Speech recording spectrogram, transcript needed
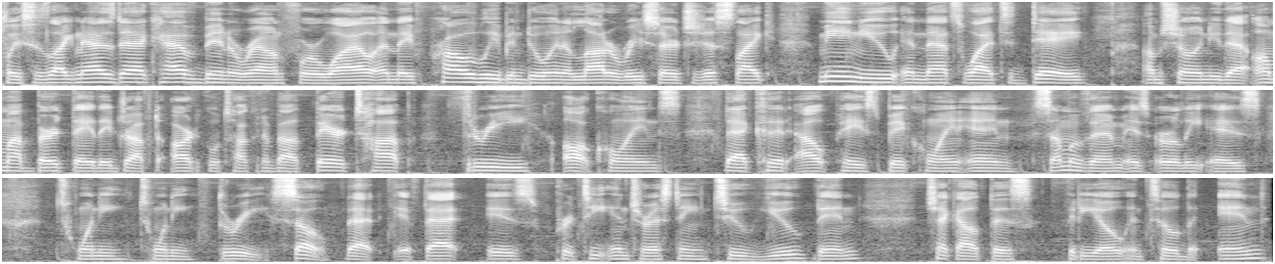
places like NASDAQ have been around for a while and they've probably been doing a lot of research just like me and you. And that's why today I'm showing you that on my birthday they dropped an article talking about their top three altcoins that could outpace Bitcoin and some of them as early as 2023. So that if that is pretty interesting to you, then check out this video until the end.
